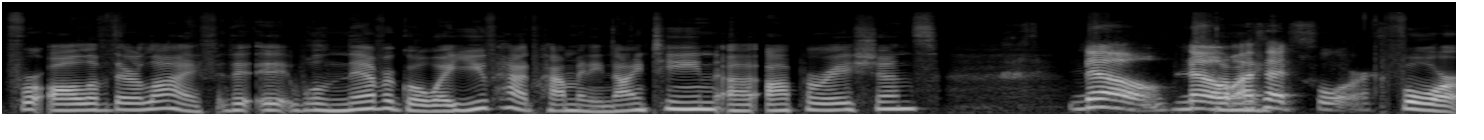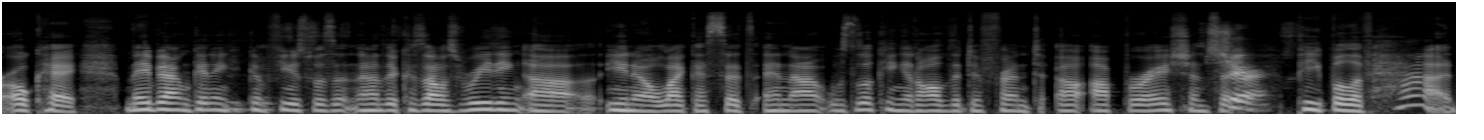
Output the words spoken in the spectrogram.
for all of their life. It, it will never go away. You've had how many? 19 uh, operations No, no, I've had four. Four. Okay, maybe I'm getting confused with another because I was reading, uh, you know, like I said, and I was looking at all the different uh, operations Sure. that people have had,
